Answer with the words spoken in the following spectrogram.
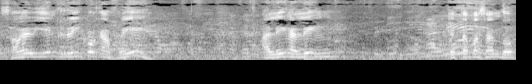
Sabe bien rico café. Alín, Alín. ¿Qué está pasando?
